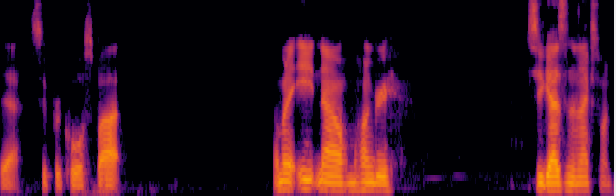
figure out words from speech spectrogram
Yeah super cool spot. I'm gonna eat now. I'm hungry. See you guys in the next one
